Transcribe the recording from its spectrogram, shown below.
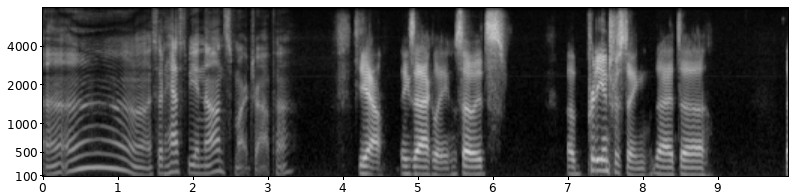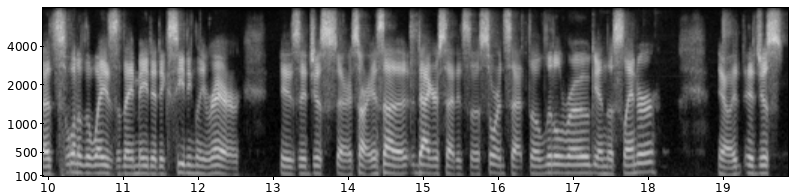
Uh, so it has to be a non-smart drop, huh? Yeah, exactly. So it's uh, pretty interesting that uh, that's one of the ways that they made it exceedingly rare. Is it just or, sorry? It's not a dagger set. It's a sword set. The little rogue and the slanderer. You know, it, it just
